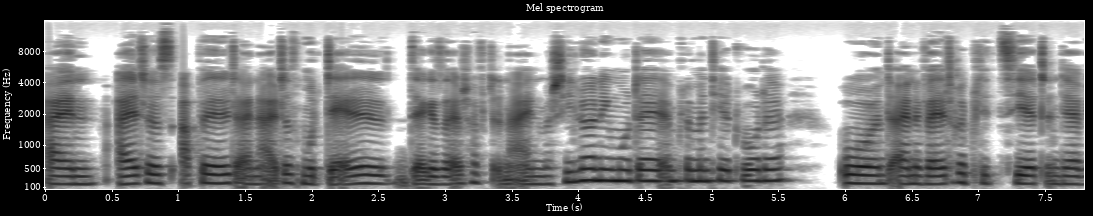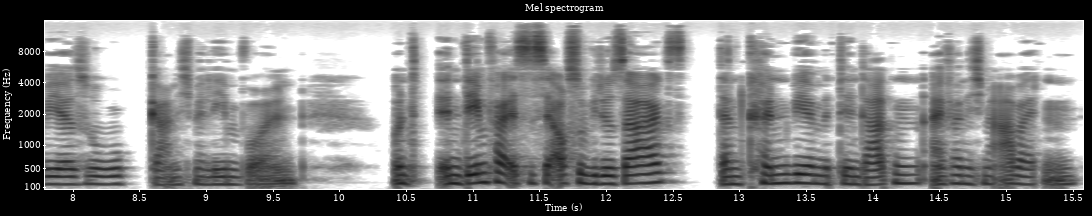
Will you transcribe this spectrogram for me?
ein altes Abbild, ein altes Modell der Gesellschaft in ein Machine Learning Modell implementiert wurde und eine Welt repliziert, in der wir so gar nicht mehr leben wollen. Und in dem Fall ist es ja auch so, wie du sagst, dann können wir mit den Daten einfach nicht mehr arbeiten.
